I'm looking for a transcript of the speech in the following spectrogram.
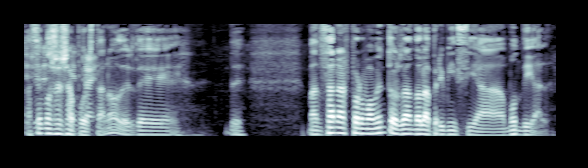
Hacemos esa apuesta, ¿no? Desde manzanas por momentos dando la primicia mundial.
